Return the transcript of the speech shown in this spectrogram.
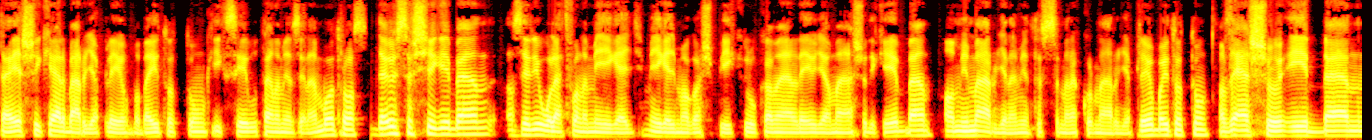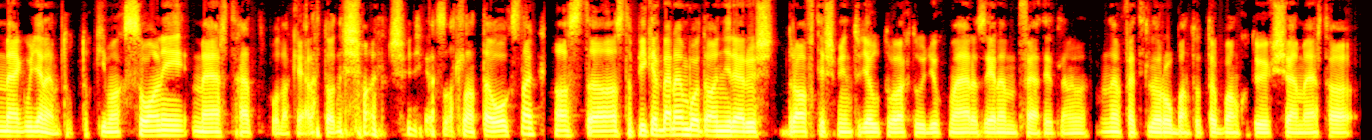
teljes siker, bár ugye a play ba bejutottunk x év után, ami azért nem volt rossz, de összességében azért jó lett volna még egy, még egy magas pik Luka mellé ugye a második évben, ami már ugye nem jött össze, mert akkor már ugye play jutottunk. Az első évben meg ugye nem tudtuk kimaxolni, mert hát oda kellett adni sajnos ugye az Atlanta Hawksnak. Azt a, azt a piket, nem volt annyira erős draft, és mint ugye utólag tudjuk már, azért nem feltétlenül, nem feltétlenül robbantottak bankot ők sem, mert ha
